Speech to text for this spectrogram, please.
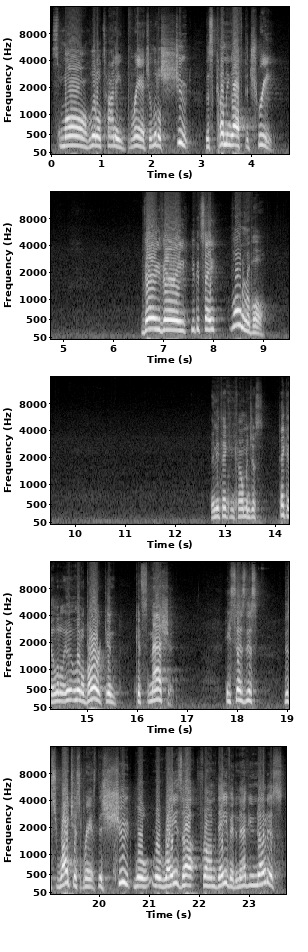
small, little tiny branch, a little shoot that's coming off the tree. Very, very, you could say, vulnerable. Anything can come and just A little, a little bird can, can smash it. He says this, this righteous branch, this shoot, will, will raise up from David. And have you noticed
